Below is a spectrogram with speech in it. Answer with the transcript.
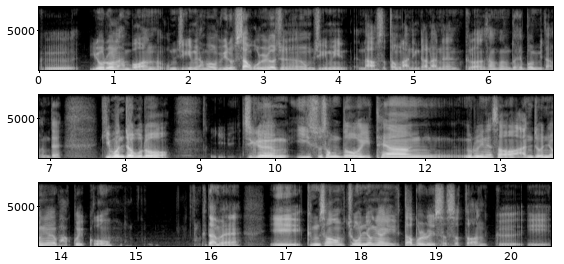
그 요런 한번 움직임이 한번 위로 싹 올려주는 움직임이 나왔었던 거 아닌가라는 그런 상상도 해봅니다. 근데 기본적으로 이- 지금 이 수성도 이 태양으로 인해서 안 좋은 영향을 받고 있고 그 다음에 이 금성 좋은 영향이 더블로 있었었던 그 이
